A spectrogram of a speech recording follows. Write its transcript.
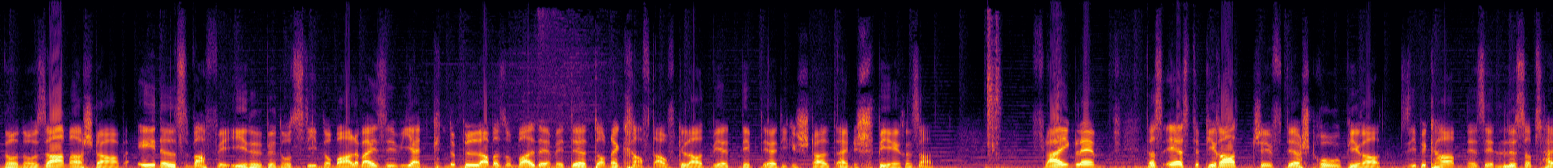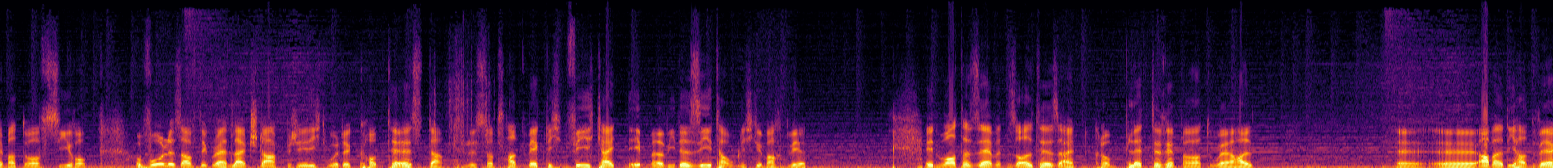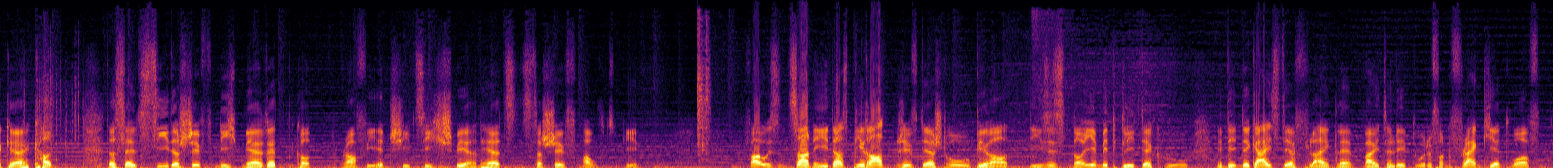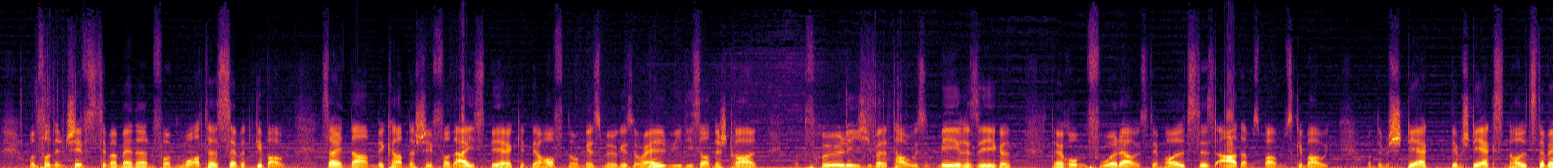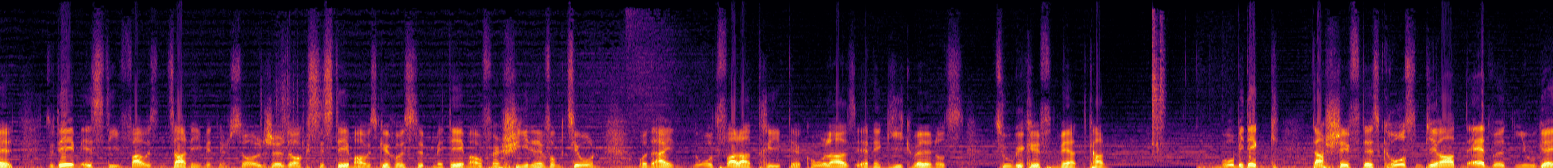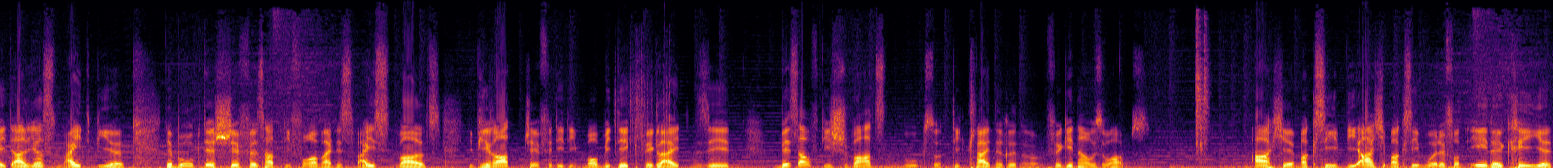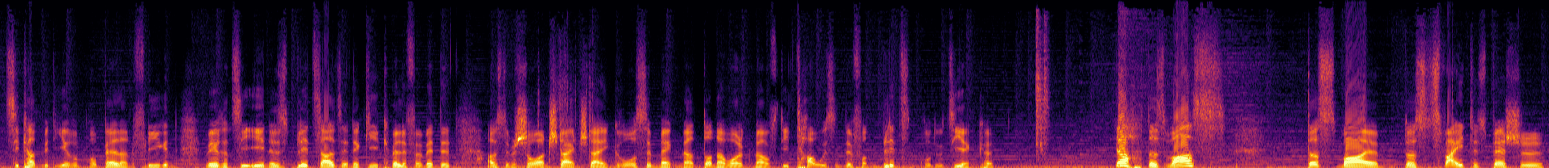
Nonosama-Stab. Enels Waffe. Enel benutzt ihn normalerweise wie ein Knüppel, aber sobald er mit der Donnerkraft aufgeladen wird, nimmt er die Gestalt eines Speeres an. Flying Lamp. Das erste Piratenschiff der Strohpiraten. Sie bekamen es in Lysops Heimatdorf Sirom. Obwohl es auf der Grand Line stark beschädigt wurde, konnte es dank Lysops handwerklichen Fähigkeiten immer wieder seetauglich gemacht werden. In Water 7 sollte es eine komplette Reparatur erhalten. Äh, äh, aber die Handwerker erkannten, dass selbst sie das Schiff nicht mehr retten konnten. Ruffy entschied sich schweren Herzens, das Schiff aufzugeben. Thousand Sunny, das Piratenschiff der Strohpiraten. Dieses neue Mitglied der Crew, in dem der Geist der Flying Lamp weiterlebt, wurde von Frankie entworfen und von den Schiffszimmermännern von Water 7 gebaut. Seinen Namen bekam das Schiff von Eisberg, in der Hoffnung, es möge so hell wie die Sonne strahlen und fröhlich über tausend Meere segeln. Der Rumpf wurde aus dem Holz des Adamsbaums gebaut und dem, stärk dem stärksten Holz der Welt. Zudem ist die Thousand Sunny mit dem Soldier Dock System ausgerüstet, mit dem auf verschiedene Funktionen und ein Notfallantrieb, der Cola als Energiequelle nutzt, zugegriffen werden kann. Moby Dick das Schiff des großen Piraten Edward Newgate alias Whitebeard. Der Bug des Schiffes hat die Form eines weißen Wals. Die Piratenschiffe, die die Moby Dick begleiten, sehen bis auf die schwarzen Bugs und die kleineren Rümpfe genauso aus. Arche Maxim. Die Arche Maxim wurde von Enel kreiert. Sie kann mit ihren Propellern fliegen, während sie Enels Blitze als Energiequelle verwendet. Aus dem Schornstein steigen große Mengen an Donnerwolken auf, die tausende von Blitzen produzieren können. Ja, das war's. Das war ähm, das zweite Special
